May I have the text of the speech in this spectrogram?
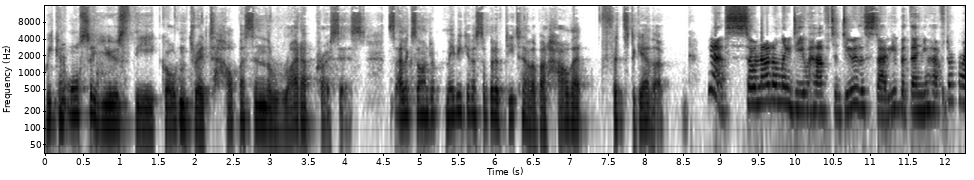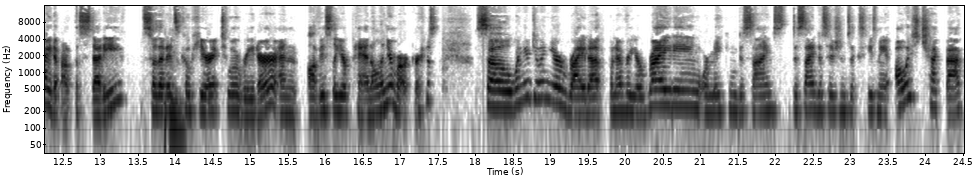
We can also use the golden thread to help us in the write up process. So, Alexandra, maybe give us a bit of detail about how that fits together. Yes. So, not only do you have to do the study, but then you have to write about the study so that it's mm. coherent to a reader and obviously your panel and your markers. So when you're doing your write up, whenever you're writing or making designs, design decisions, excuse me, always check back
